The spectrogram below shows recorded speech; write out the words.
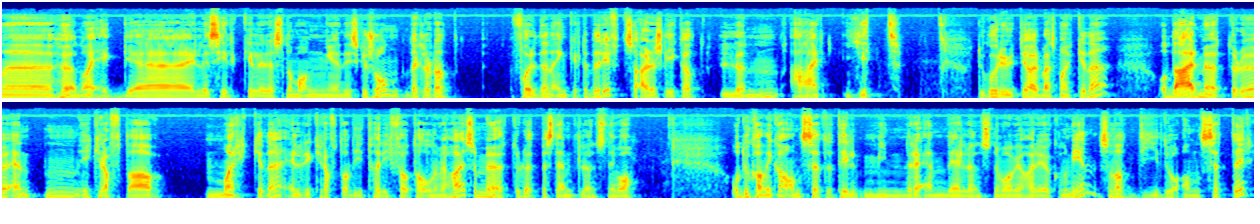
uh, høne og egg eller sirkelresonnement-diskusjon. Det er klart at for den enkelte bedrift så er det slik at lønnen er gitt. Du går ut i arbeidsmarkedet, og der møter du enten i kraft av markedet eller i kraft av de tariffavtalene vi har, så møter du et bestemt lønnsnivå. Og du kan ikke ansette til mindre enn det lønnsnivået vi har i økonomien. Sånn at de du ansetter,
